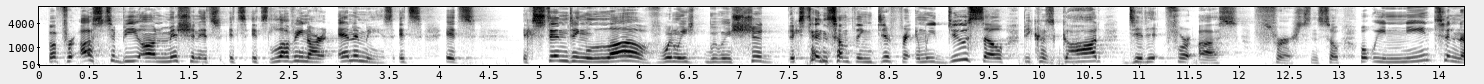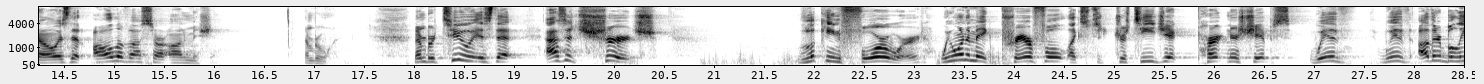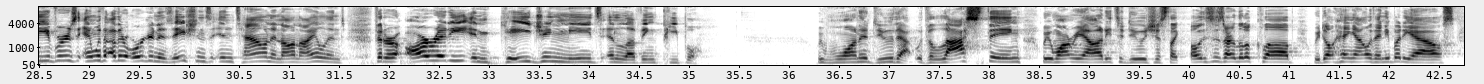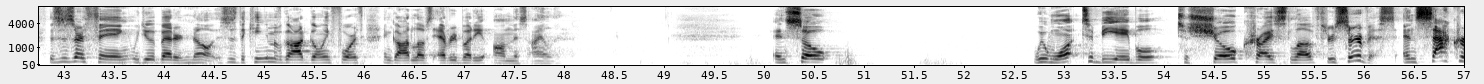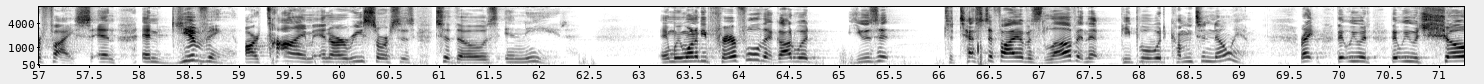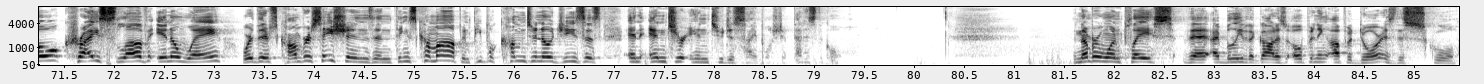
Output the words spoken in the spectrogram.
But for us to be on mission, it's, it's, it's loving our enemies. It's, it's, extending love when we, when we should extend something different. And we do so because God did it for us first. And so, what we need to know is that all of us are on mission. Number one. Number two is that as a church, looking forward, we want to make prayerful, like strategic partnerships with with other believers and with other organizations in town and on island that are already engaging needs and loving people. We want to do that. The last thing we want reality to do is just like, oh, this is our little club. We don't hang out with anybody else. This is our thing. We do it better. No, this is the kingdom of God going forth, and God loves everybody on this island. And so we want to be able to show Christ's love through service and sacrifice and, and giving our time and our resources to those in need. And we want to be prayerful that God would use it to testify of his love and that people would come to know him. Right? That we would that we would show Christ's love in a way where there's conversations and things come up and people come to know Jesus and enter into discipleship. That is the goal. The number one place that I believe that God is opening up a door is this school.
